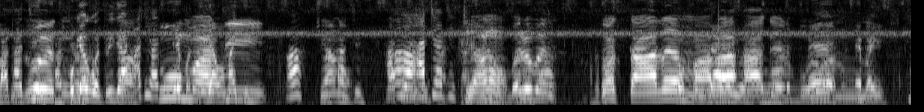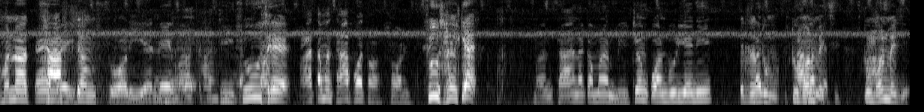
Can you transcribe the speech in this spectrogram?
વાત સાચી? તું. કેવું? હાચી હાચી. તું માથી હા શ્યામો. હા હાચી હાચી. જાણો બરોબર. તો તારે મારા આગળ બોલવાનું મને થાપ ચમ છોડી એને. શું છે? આ તમને થાપ હતો સોરી શું છે કે? બંધ ને કમરા મેચ્યો કોણ બુડીએ એટલે તું તું મન. મેચી. તું મન મેચી.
